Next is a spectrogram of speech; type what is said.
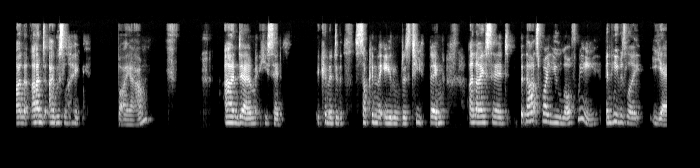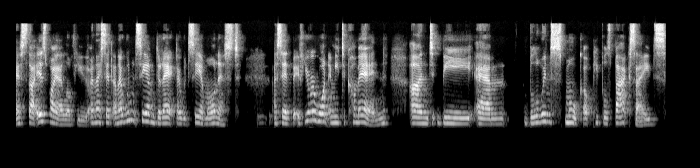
and and I was like, but I am. And um, he said, he kind of did the sucking the air over his teeth thing. And I said, but that's why you love me. And he was like, yes, that is why I love you. And I said, and I wouldn't say I'm direct, I would say I'm honest. Mm-hmm. I said, but if you're wanting me to come in and be um, blowing smoke up people's backsides,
